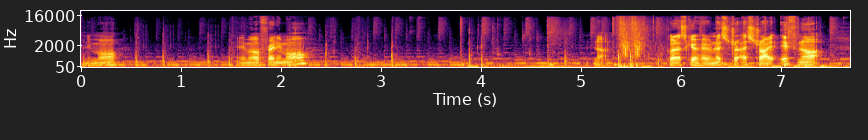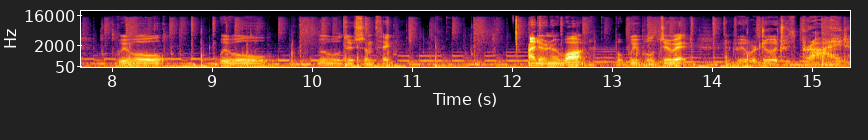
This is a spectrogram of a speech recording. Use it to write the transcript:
Any more? Any more for any more? None. Let's go home. Let's try. Let's try. If not, we will, we will, we will do something. I don't know what, but we will do it, and we will do it with pride.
